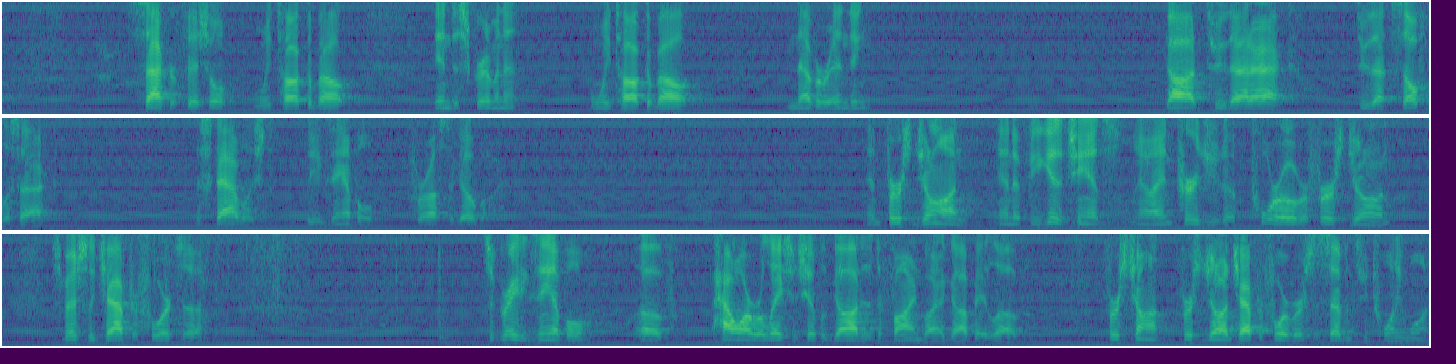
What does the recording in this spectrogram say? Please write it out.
sacrificial, when we talk about indiscriminate, when we talk about never ending, God, through that act, through that selfless act, established the example for us to go by. In 1 John, and if you get a chance, you know, I encourage you to pour over 1 John, especially chapter 4. It's a, it's a great example of how our relationship with God is defined by agape love. 1 John, 1 John chapter 4, verses 7 through 21.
